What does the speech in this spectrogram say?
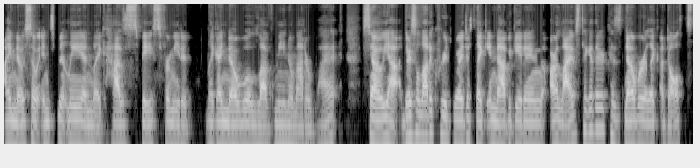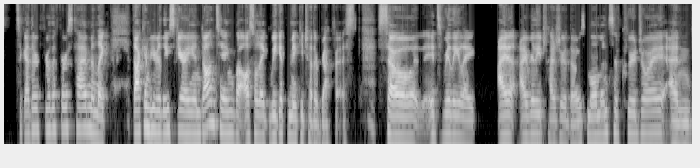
I know so intimately and like has space for me to like I know will love me no matter what. So yeah, there's a lot of queer joy just like in navigating our lives together because now we're like adults together for the first time and like that can be really scary and daunting, but also like we get to make each other breakfast. So it's really like I, I really treasure those moments of queer joy and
